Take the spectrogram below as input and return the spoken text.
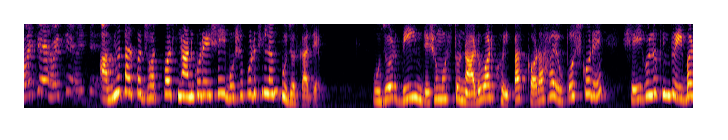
হয়েছে হয়েছে হয়েছে। আমিও তারপর ঝটপট স্নান করে এসেই বসে পড়েছিলাম পুজোর কাজে। পুজোর দিন যে সমস্ত নাড়ু আর খৈপাক করা হয় উপোস করে সেইগুলো কিন্তু এইবার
